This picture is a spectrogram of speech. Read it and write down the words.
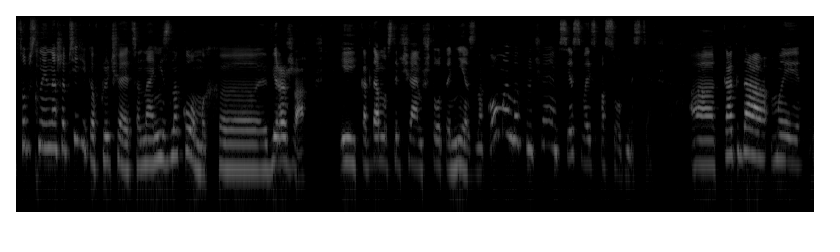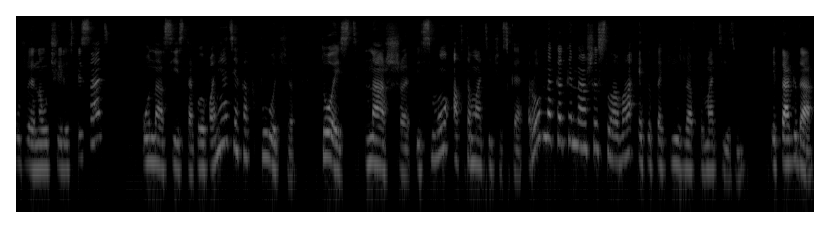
Собственно, и наша психика включается на незнакомых э, виражах. И когда мы встречаем что-то незнакомое, мы включаем все свои способности. А когда мы уже научились писать, у нас есть такое понятие, как почерк. То есть наше письмо автоматическое, ровно как и наши слова, это такие же автоматизмы. И тогда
